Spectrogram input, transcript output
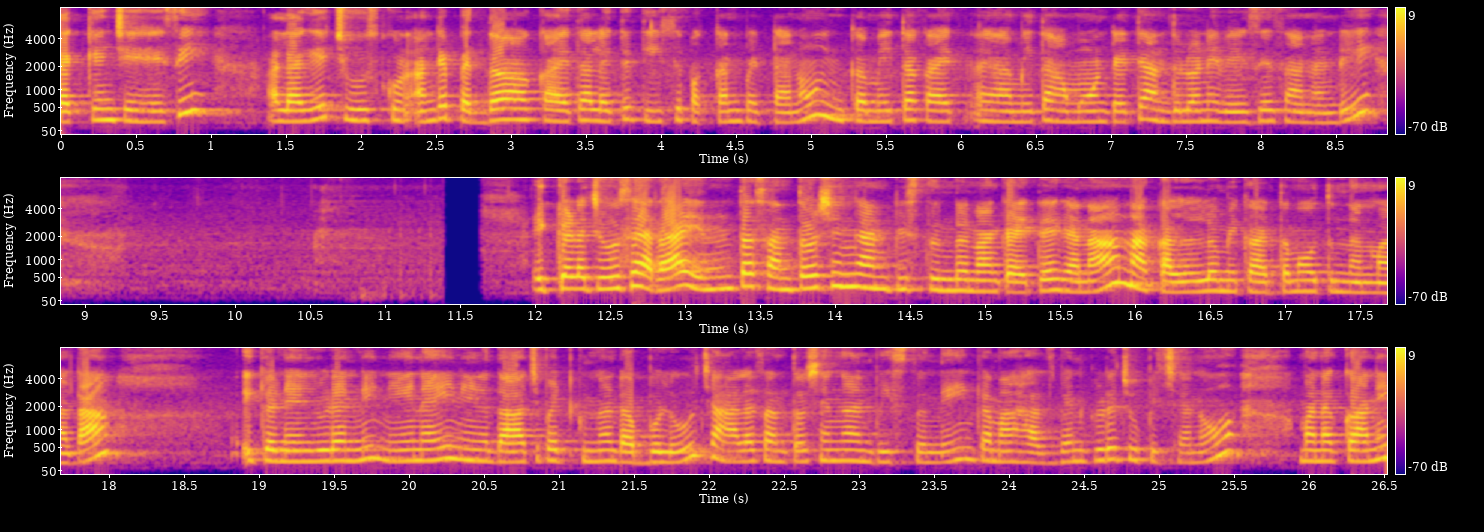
లెక్కించేసేసి అలాగే చూసుకు అంటే పెద్ద కాగితాలు అయితే తీసి పక్కన పెట్టాను. ఇంకా మిగతా కాగి మిగతా అమౌంట్ అయితే అందులోనే వేసేసానండి. ఇక్కడ చూసారా? ఎంత సంతోషంగా అనిపిస్తుందో నాకైతే గన. నా కళ్ళలో మీకు అర్థమవుతుందనమాట ఇక్కడ నేను చూడండి నేనై నేను దాచిపెట్టుకున్న డబ్బులు చాలా సంతోషంగా అనిపిస్తుంది. ఇంకా మా హస్బెండ్ కూడా చూపించాను. మనకు కానీ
